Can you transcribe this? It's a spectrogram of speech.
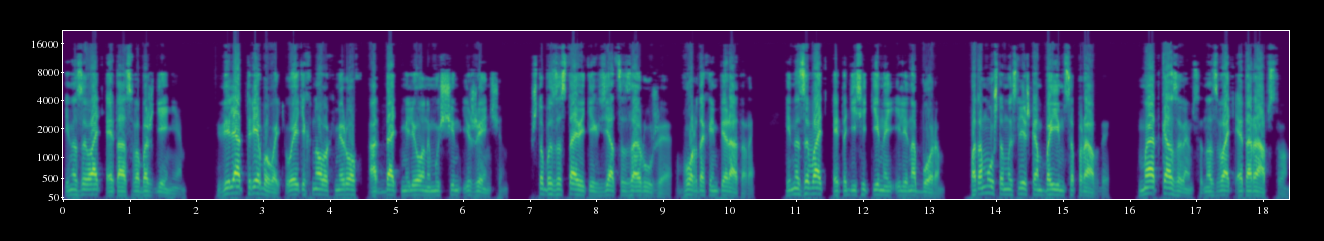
и называть это освобождением. Велят требовать у этих новых миров отдать миллионы мужчин и женщин, чтобы заставить их взяться за оружие в ордах Императора, и называть это десятиной или набором, потому что мы слишком боимся правды. Мы отказываемся назвать это рабством.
